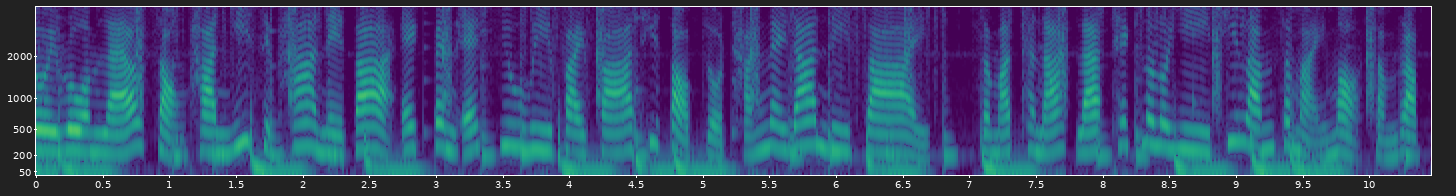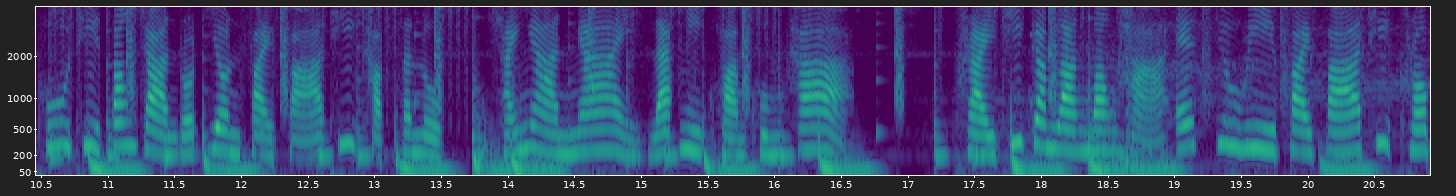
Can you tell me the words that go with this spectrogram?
โดยรวมแล้ว 2025 n e t a X เป็น SUV ไฟฟ้าที่ตอบโจทย์ทั้งในด้านดีไซน์ สมรรถนะและเทคโนโลยีที่ล้ำสมัยเหมาะสำหรับผู้ที่ต้องการรถยนต์ไฟฟ้าที่ขับสนุก ใช้งานง่ายและมีความคุ้มค่า ใครที่กำลังมองหา SUV ไฟฟ้าที่ครบ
